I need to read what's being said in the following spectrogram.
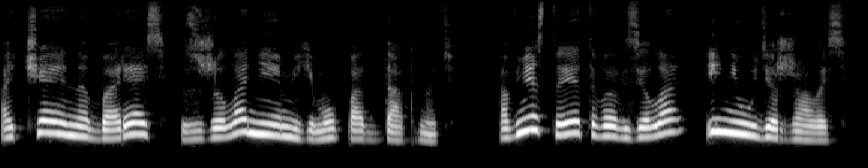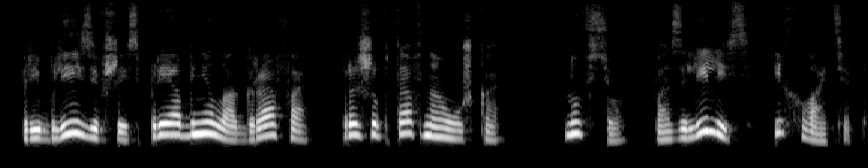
отчаянно борясь с желанием ему поддакнуть. А вместо этого взяла и не удержалась. Приблизившись, приобняла графа, прошептав на ушко: "Ну все, позлились и хватит".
